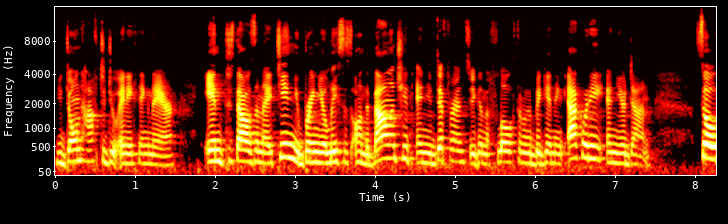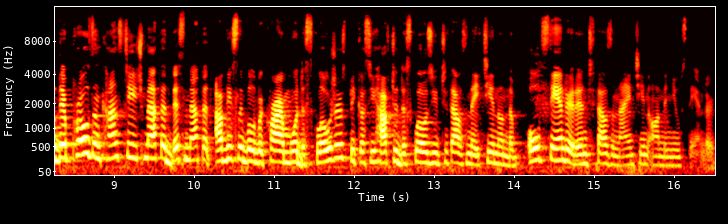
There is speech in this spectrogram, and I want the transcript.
You don't have to do anything there. In 2019, you bring your leases on the balance sheet and your difference, you're going to flow through the beginning equity and you're done. So there are pros and cons to each method. This method obviously will require more disclosures because you have to disclose your 2018 on the old standard and 2019 on the new standard.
